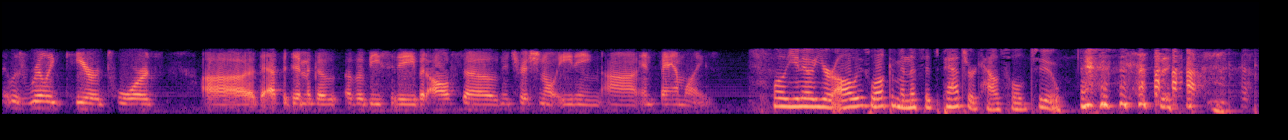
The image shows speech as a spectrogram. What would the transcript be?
It was really geared towards uh, the epidemic of, of obesity, but also nutritional eating uh, in families. Well, you know, you're always welcome in the Fitzpatrick household too.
